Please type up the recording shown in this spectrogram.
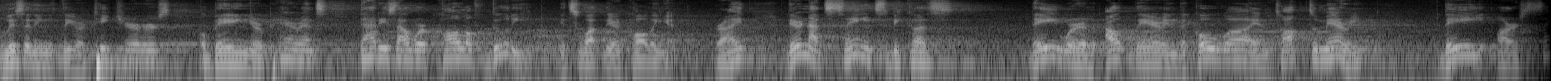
listening to your teachers, obeying your parents. That is our call of duty. It's what they're calling it, right? They're not saints because they were out there in the cova and talked to Mary. They are and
